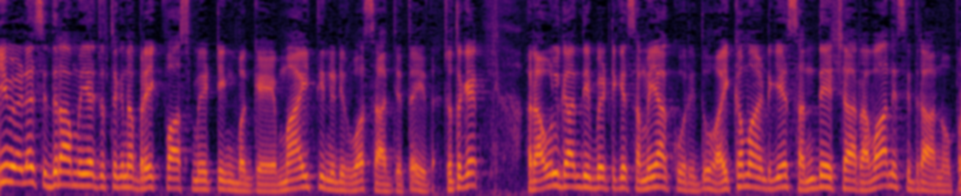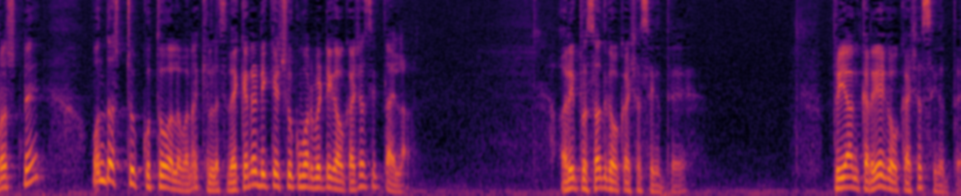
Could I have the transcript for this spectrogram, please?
ಈ ವೇಳೆ ಸಿದ್ದರಾಮಯ್ಯ ಜೊತೆಗಿನ ಬ್ರೇಕ್ಫಾಸ್ಟ್ ಮೀಟಿಂಗ್ ಬಗ್ಗೆ ಮಾಹಿತಿ ನೀಡಿರುವ ಸಾಧ್ಯತೆ ಇದೆ. ಜೊತೆಗೆ ರಾಹುಲ್ ಗಾಂಧಿ ಭೇಟಿಗೆ ಸಮಯ ಕೋರಿದ್ದು ಹೈಕಮಾಂಡ್ಗೆ ಸಂದೇಶ ರವಾನಿಸಿದ್ರ ಅನ್ನೋ ಪ್ರಶ್ನೆ ಒಂದಷ್ಟು ಕುತೂಹಲವನ್ನು ಕೆಲಸಿದೆ ಯಾಕೆಂದರೆ ಡಿ ಕೆ ಶಿವಕುಮಾರ್ ಭೇಟಿಗೆ ಅವಕಾಶ ಸಿಗ್ತಾ ಇಲ್ಲ. ಹರಿಪ್ರಸಾದ್ಗೆ ಅವಕಾಶ ಸಿಗುತ್ತೆ. ಪ್ರಿಯಾಂಕ್ ಅವಕಾಶ ಸಿಗುತ್ತೆ.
